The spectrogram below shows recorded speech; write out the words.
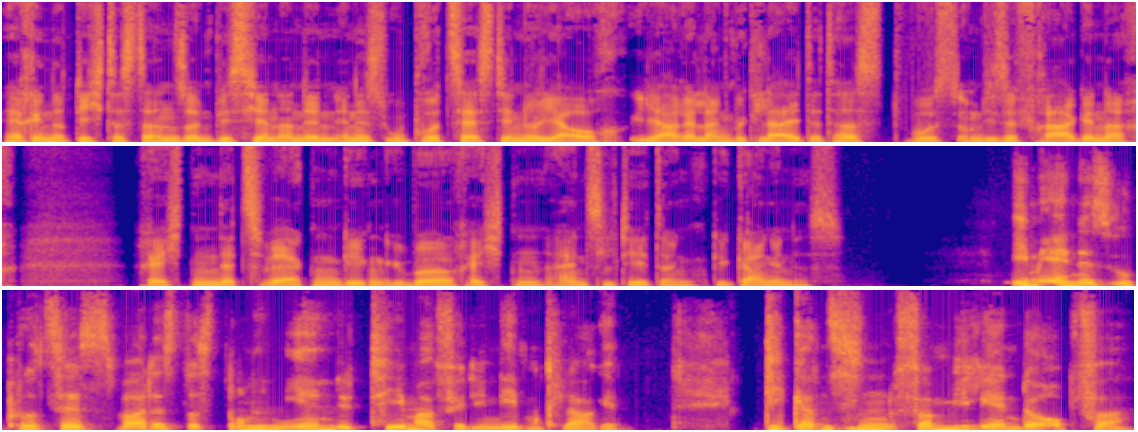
Erinnert dich das dann so ein bisschen an den NSU-Prozess, den du ja auch jahrelang begleitet hast, wo es um diese Frage nach rechten Netzwerken gegenüber rechten Einzeltätern gegangen ist? Im NSU-Prozess war das das dominierende Thema für die Nebenklage. Die ganzen Familien der Opfer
